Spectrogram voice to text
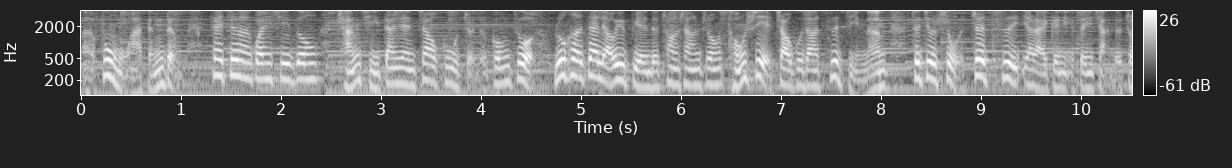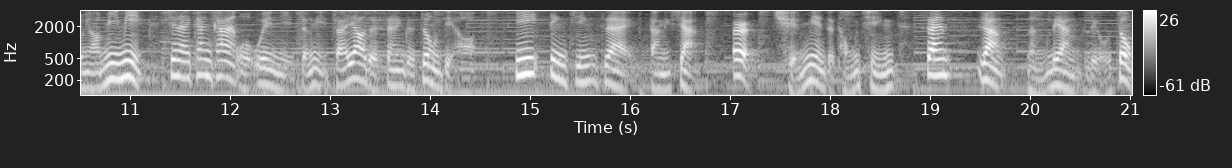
呃、父母啊等等。在这段关系中，长期担任照顾者的工作，如何在疗愈别人的创伤中，同时也照顾到自己呢？这就是我这次要来跟你分享的重要秘密。先来看看我为你整理摘要的三个重点哦。一、定睛在当下。二、全面的同情；三、让能量流动。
